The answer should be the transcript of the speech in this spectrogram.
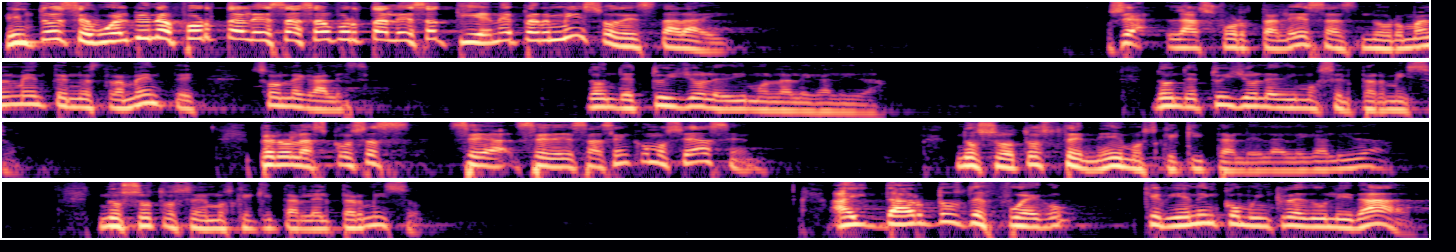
Entonces se vuelve una fortaleza, esa fortaleza tiene permiso de estar ahí. O sea, las fortalezas normalmente en nuestra mente son legales, donde tú y yo le dimos la legalidad donde tú y yo le dimos el permiso. Pero las cosas se, deshacen como se hacen. Nosotros tenemos que quitarle la legalidad. Nosotros tenemos que quitarle el permiso. Hay dardos de fuego que vienen como incredulidad.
